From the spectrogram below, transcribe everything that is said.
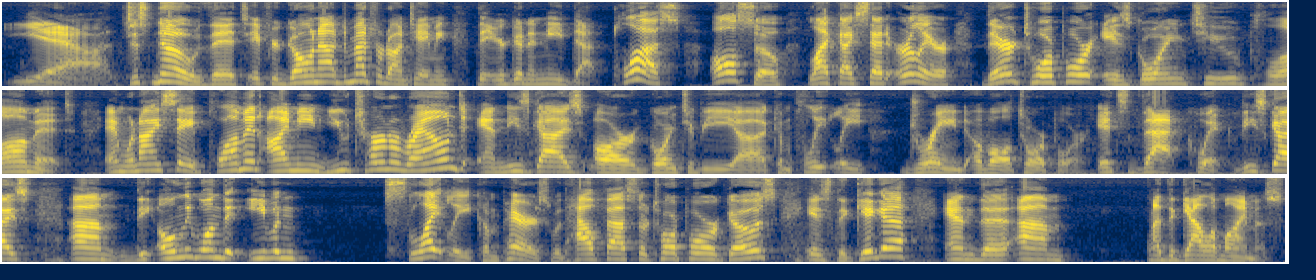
yeah, just know that if you're going out Dimetrodon taming, that you're going to need that. Plus, also, like I said earlier, their torpor is going to plummet. And when I say plummet, I mean you turn around and these guys are going to be uh, completely drained of all torpor. It's that quick. These guys, um, the only one that even slightly compares with how fast their torpor goes is the Giga and the um, uh, the Gallimimus.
